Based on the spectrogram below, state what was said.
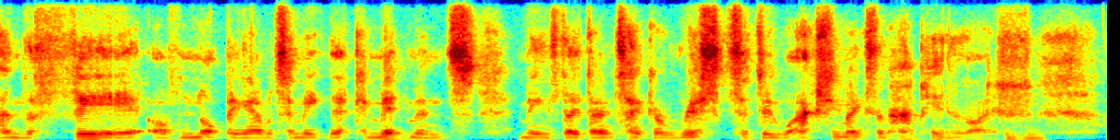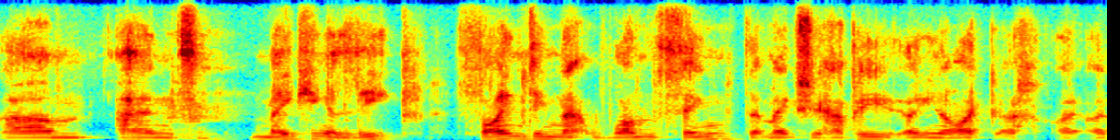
and the fear of not being able to meet their commitments means they don't take a risk to do what actually makes them happy in life. Mm-hmm. Um, and making a leap finding that one thing that makes you happy uh, you know I, I i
